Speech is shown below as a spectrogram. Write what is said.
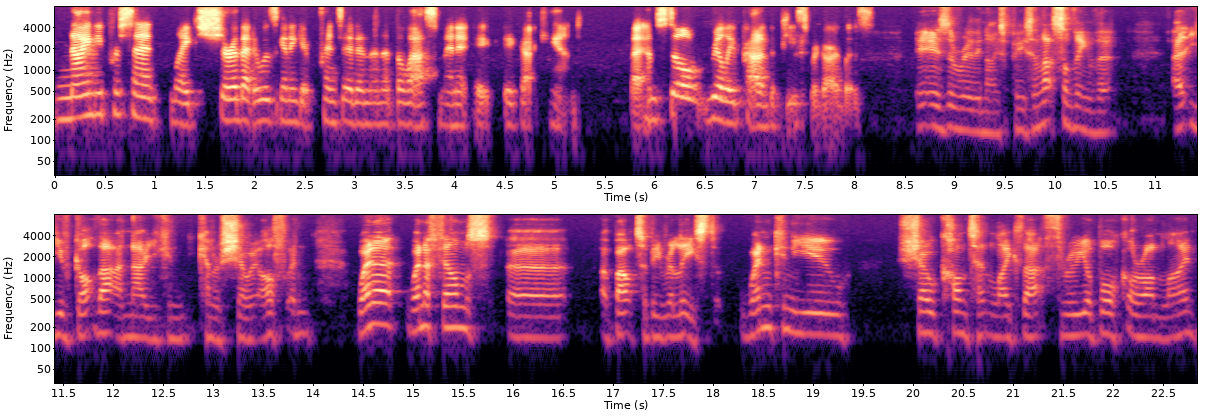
ninety percent like sure that it was going to get printed, and then at the last minute, it, it got canned. But I'm still really proud of the piece, regardless it is a really nice piece, and that's something that uh, you've got that, and now you can kind of show it off. And when a when a film's uh, about to be released, when can you show content like that through your book or online?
